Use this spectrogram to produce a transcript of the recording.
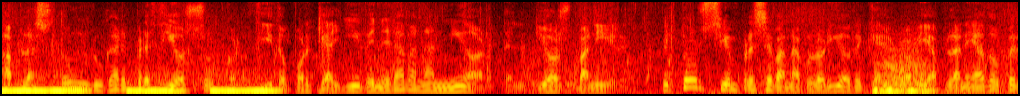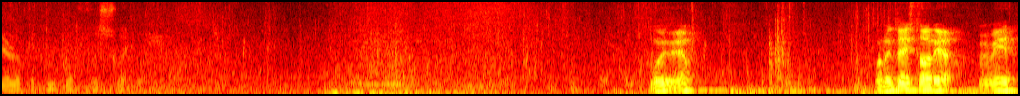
aplastó un lugar precioso conocido porque allí veneraban a Njord, el dios Vanir. Thor siempre se vanaglorió de que él lo había planeado, pero lo que tuvo fue suerte. Muy bien. Bonita historia, Mimir.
